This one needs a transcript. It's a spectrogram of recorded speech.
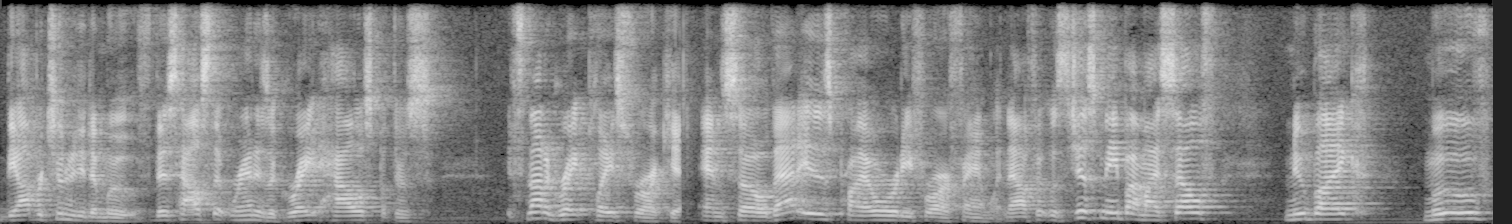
the opportunity to move. This house that we're in is a great house, but there's it's not a great place for our kids. And so that is priority for our family. Now, if it was just me by myself, new bike, move,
